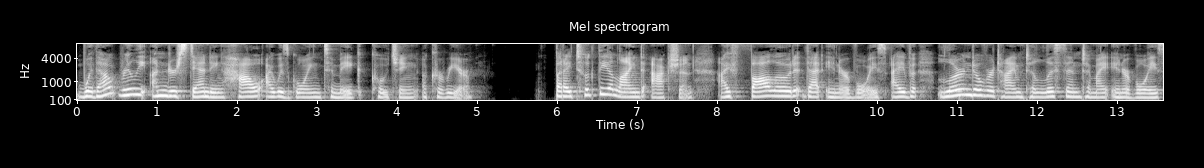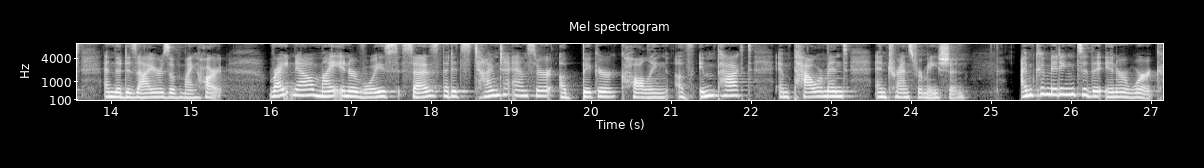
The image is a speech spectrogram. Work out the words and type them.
without really understanding how I was going to make coaching a career. But I took the aligned action. I followed that inner voice. I've learned over time to listen to my inner voice and the desires of my heart. Right now, my inner voice says that it's time to answer a bigger calling of impact, empowerment, and transformation. I'm committing to the inner work.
